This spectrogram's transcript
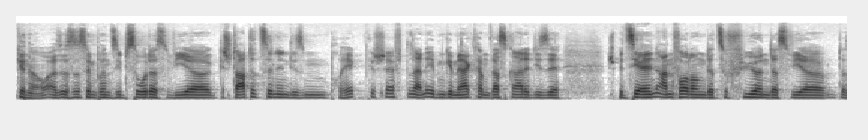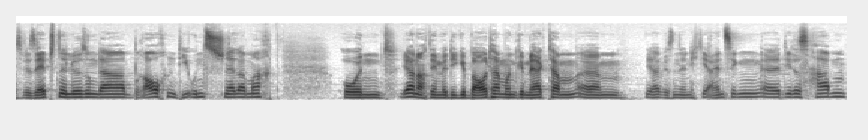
Genau, also es ist im Prinzip so, dass wir gestartet sind in diesem Projektgeschäft und dann eben gemerkt haben, dass gerade diese speziellen Anforderungen dazu führen, dass wir, dass wir selbst eine Lösung da brauchen, die uns schneller macht. Und ja, nachdem wir die gebaut haben und gemerkt haben, ähm, ja, wir sind ja nicht die Einzigen, äh, die das haben,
